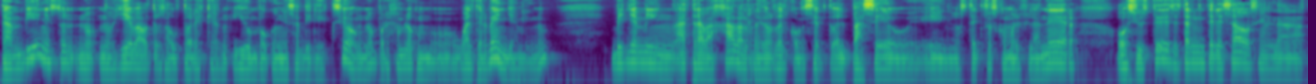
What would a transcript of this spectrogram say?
también esto nos lleva a otros autores que han ido un poco en esa dirección, ¿no? Por ejemplo, como Walter Benjamin, ¿no? Benjamin ha trabajado alrededor del concepto del paseo en los textos como el flaner, o si ustedes están interesados en la,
